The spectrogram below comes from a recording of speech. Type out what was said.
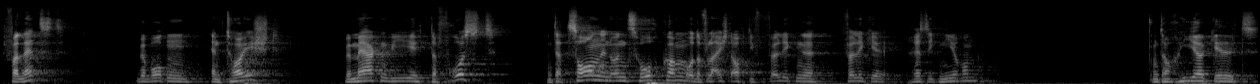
verletzt. Wir wurden enttäuscht. Wir merken, wie der Frust und der Zorn in uns hochkommen oder vielleicht auch die völlige, völlige Resignierung. Und auch hier gilt,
